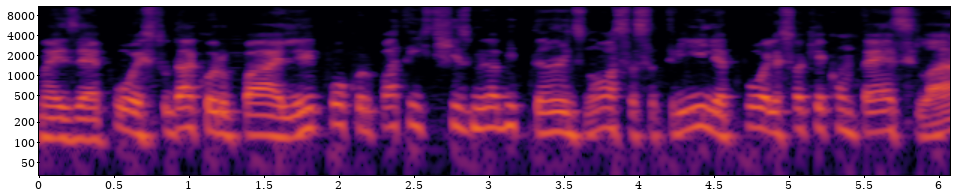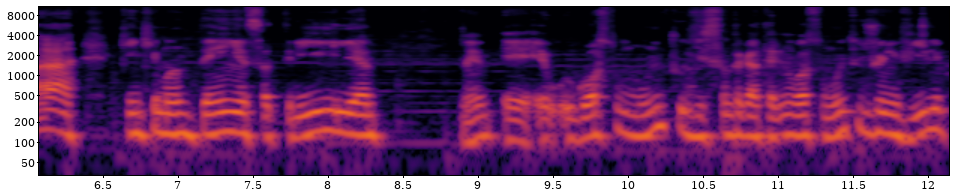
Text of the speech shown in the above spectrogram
Mas é, pô, estudar Corupá ali, pô, Corupá tem X mil habitantes, nossa, essa trilha, pô, olha só o que acontece lá, quem que mantém essa trilha, né? É, eu, eu, gosto muito de Santa Catarina, eu gosto muito de Joinville,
